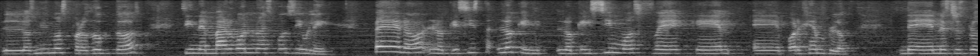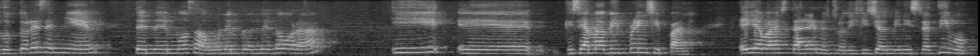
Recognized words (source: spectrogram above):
los mismos productos, sin embargo no es posible. Pero lo que, sí, lo que, lo que hicimos fue que, eh, por ejemplo, de nuestros productores de miel, tenemos a una emprendedora y que se llama B Principal. Ella va a estar en nuestro edificio administrativo.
